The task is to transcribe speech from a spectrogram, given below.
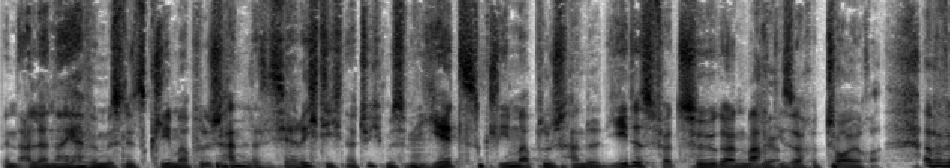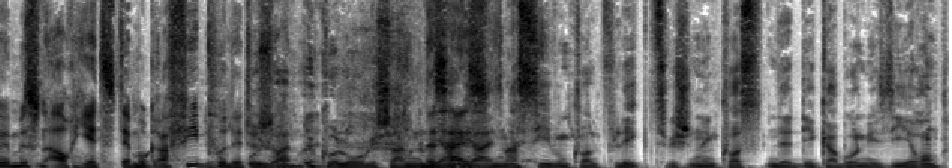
wenn alle, naja, wir müssen jetzt klimapolitisch handeln. Das ist ja richtig. Natürlich müssen wir jetzt klimapolitisch klimapolitisch handeln. Jedes Verzögern macht ja. die Sache teurer. Aber wir müssen auch jetzt demografiepolitisch und handeln. ökologisch handeln. das wir heißt, haben ja einen massiven Konflikt zwischen den Kosten der Dekarbonisierung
